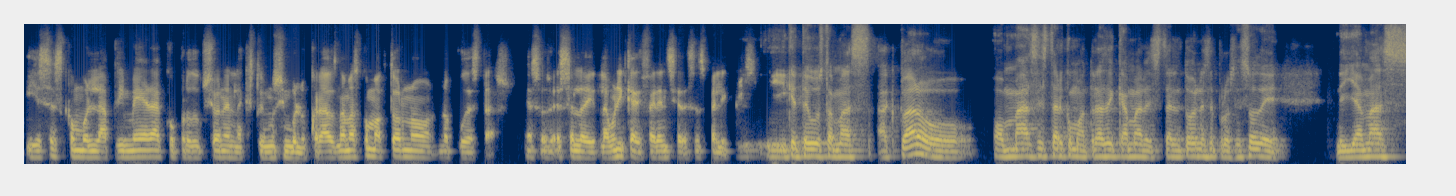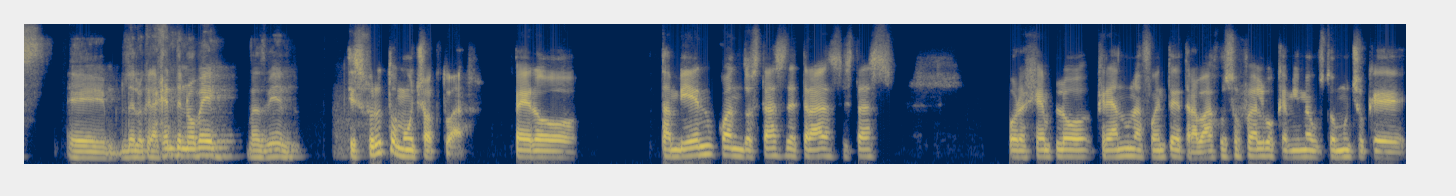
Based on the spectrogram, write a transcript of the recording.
y esa es como la primera coproducción en la que estuvimos involucrados. Nada más como actor no, no pude estar. Eso, esa es la, la, única diferencia de esas películas. ¿Y qué te gusta más, actuar o, o más estar como atrás de cámaras, estar en todo en ese proceso de, de ya más, eh, de lo que la gente no ve, más bien? disfruto mucho actuar, pero también cuando estás detrás, estás, por ejemplo, creando una fuente de trabajo, eso fue algo que a mí me gustó mucho, que,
